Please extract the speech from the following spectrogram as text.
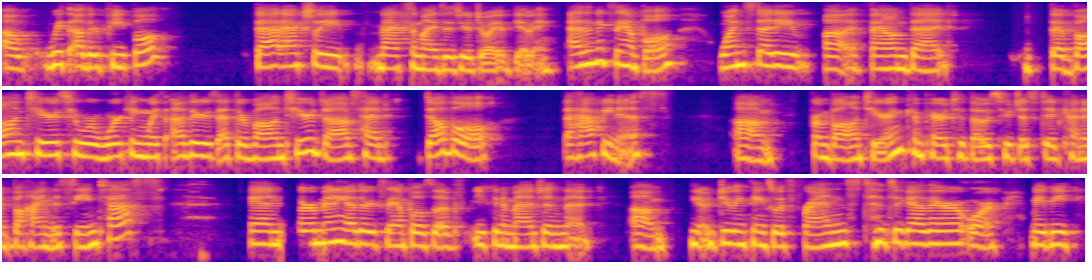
uh, with other people, that actually maximizes your joy of giving. As an example, one study uh, found that the volunteers who were working with others at their volunteer jobs had double the happiness um, from volunteering compared to those who just did kind of behind the scene tasks. And there are many other examples of you can imagine that um, you know doing things with friends to, together, or maybe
